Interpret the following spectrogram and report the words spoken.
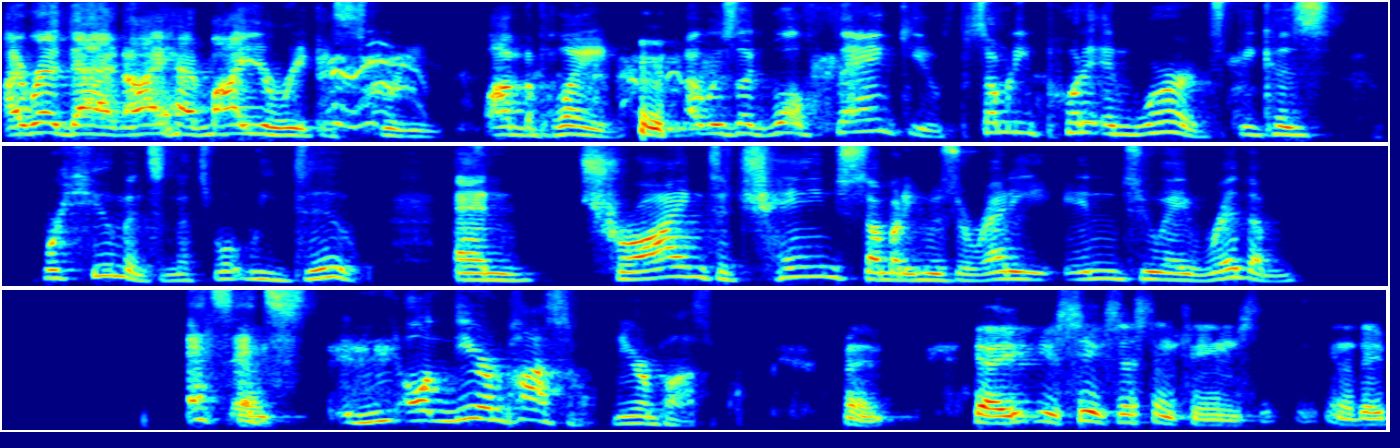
I read that and I had my eureka scream on the plane. I was like, well, thank you. Somebody put it in words because we're humans and that's what we do. And trying to change somebody who's already into a rhythm it's it's oh, near impossible near impossible right yeah you, see existing teams you know they,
